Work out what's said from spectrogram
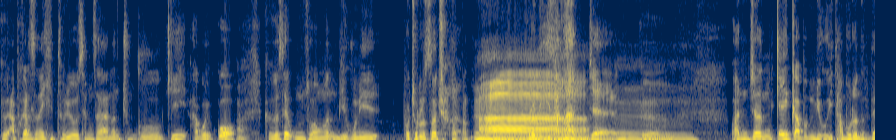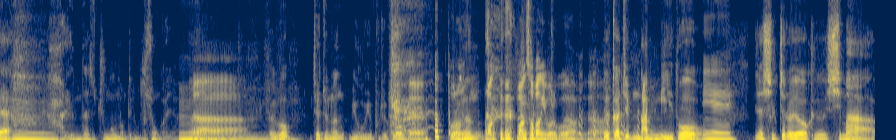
그 아프가니스탄의 히토류 생산은 중국이 하고 있고 아. 그것의 운송은 미군이 보초를 써주는 아. 그런 이상한 이제 음. 그 완전 게임 값은 미국이 다 물었는데 음, 아 이런 데서 중국 놈들이 무서운 거죠. 음. 아. 결국 제주는 미국이 부리고 네. 돈은 왕, 왕서방이 벌고. 어. 아. 그러니까 지금 남미도 예, 이제 실제로요 그 시마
